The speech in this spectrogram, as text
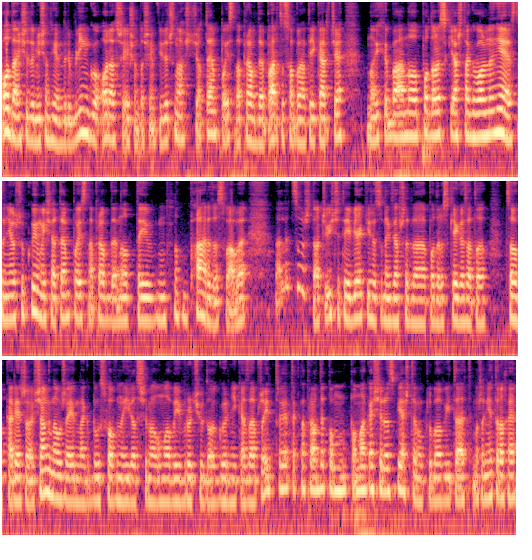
podań, 71 driblingu oraz 68 fizyczności. O tempo jest naprawdę bardzo słabe na tej karcie, no i chyba no Podolski aż tak wolny nie jest, to nie oszukujmy się, a tempo jest naprawdę no tutaj no, bardzo słabe. No ale cóż, no oczywiście tutaj wielki szacunek zawsze dla Podolskiego za to, co karierze osiągnął, że jednak był słowny i dotrzymał umowy i wrócił do Górnika Zabrze i trochę tak naprawdę pom- pomaga się rozwijać temu klubowi, to może nie trochę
